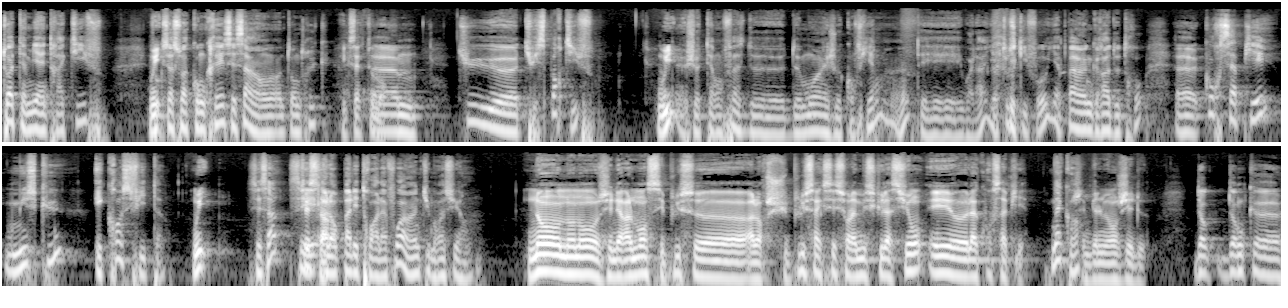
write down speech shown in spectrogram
toi, tu aimes bien être actif. Faut Oui. que ça soit concret, c'est ça hein, ton truc Exactement. Tu, tu es sportif. Oui, Je t'ai en face de, de moi et je confirme. hein, t'es- voilà, il y a tout ce qu'il faut. Il n'y a pas un gras de trop. Euh, course à pied, muscu et crossfit. oui. C'est ça? C'est ça. Alors pas les trois à la fois, hein, tu me rassures. Non, non, non. Généralement, c'est plus. euh, alors, je suis plus axé sur la musculation et euh, la course à pied. D'accord. J'aime bien le mélanger deux. Donc, donc euh,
